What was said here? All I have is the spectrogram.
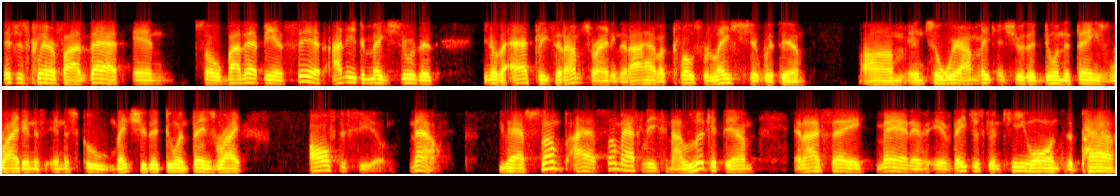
let's just clarify that. And so, by that being said, I need to make sure that you know, the athletes that I'm training, that I have a close relationship with them, um, and to where I'm making sure they're doing the things right in the, in the school, make sure they're doing things right off the field. Now, you have some, I have some athletes, and I look at them and I say, man, if, if they just continue on to the path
